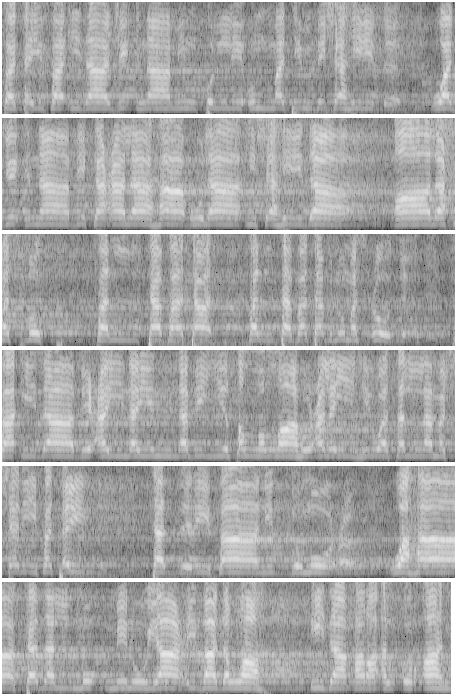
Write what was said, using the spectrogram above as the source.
فكيف إذا جئنا من كل أمة بشهيد؟ وجئنا بك على هؤلاء شهيدا. قال حسبك. فالتفت فالتفت ابن مسعود. فإذا بعيني النبي صلى الله عليه وسلم الشريفتين تذرفان الدموع. وهكذا المؤمن يا عباد الله. إذا قرأ القرآن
